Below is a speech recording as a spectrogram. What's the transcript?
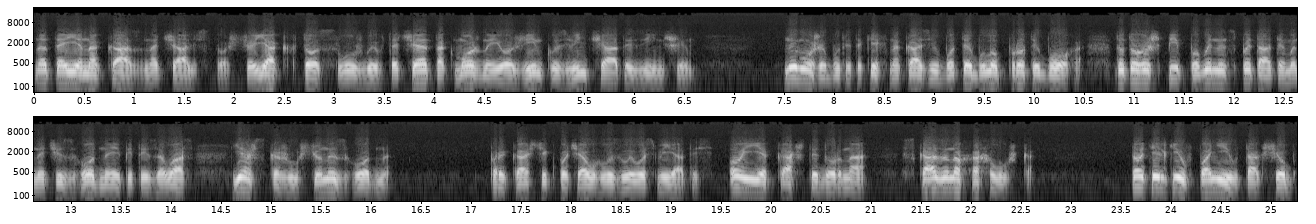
На те є наказ начальства, що як хто з служби втече, так можна його жінку звінчати з іншим. Не може бути таких наказів, бо те було проти Бога. До того ж піп повинен спитати мене, чи згодна я піти за вас. Я ж скажу, що не згодна. Приказчик почав глузливо сміятись. Ой, яка ж ти дурна. Сказано хахлушка. То тільки в панів так, щоб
